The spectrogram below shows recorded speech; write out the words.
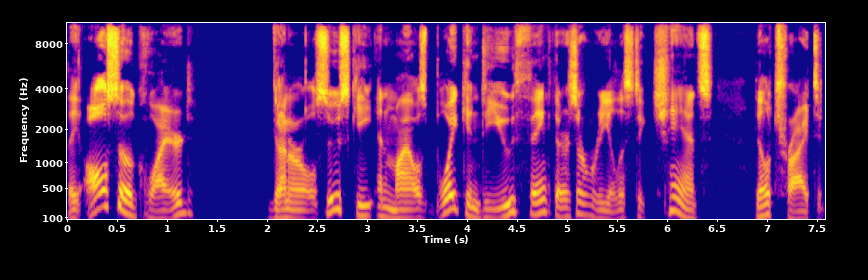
They also acquired Gunner Olszewski and Miles Boykin, do you think there's a realistic chance they'll try to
